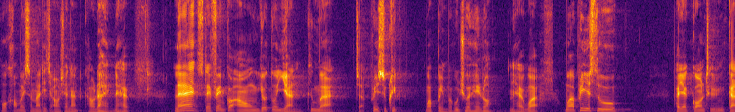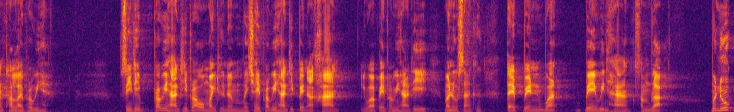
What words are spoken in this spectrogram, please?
พวกเขาไม่สามารถที่จะเอาชนะเขาได้นะครับ และสเตเฟนก็เอายกตัวอย่างขึ้นมาจากพระเยซูคริสต์ว่าเป็นพระผู้ช่วยให้รอดนะครับว่าว่าพระเยซูพยากรณ์ถึงการทลายพระวิหาร สิ่งที่พระวิหารที่พระองค์หมายถึงนั้นไม่ใช่พระวิหารที่เป็นอาคาร หรือว่าเป็นพระวิหารที่มนุษย์สร้างขึ้น แต่เป็นว่าเป็นวิหารสำหรับมนุษย์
